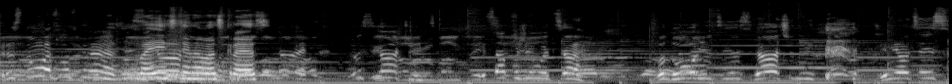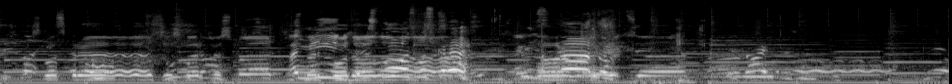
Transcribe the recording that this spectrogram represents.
Христос Воскрес! Воістину воскрес! Освячується! І це поживиться водою цією освячених. В ім'я Отця і Сина. Воскрес, і смертю смерть, і Амінь. смерть подолав. Христос воскрес! Амінь. Слава Братом! Вітайте, приживці! Мир,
